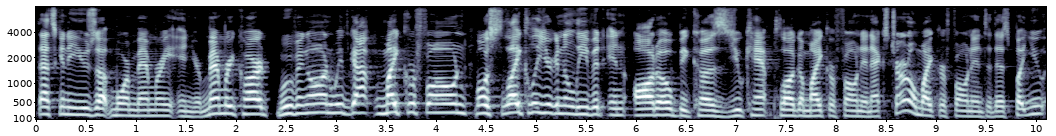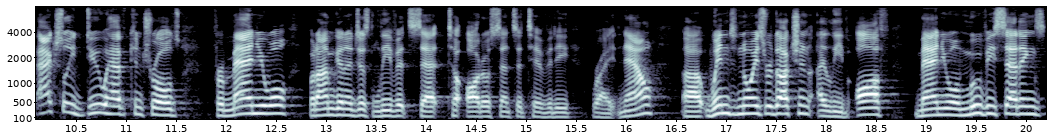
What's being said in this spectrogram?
that's going to use up more memory in your memory card. Moving on, we've got microphone. Most likely you're going to leave it in auto because you can't plug a microphone, an external microphone into this, but you actually do have controls for manual, but I'm gonna just leave it set to auto sensitivity right now. Uh, wind noise reduction, I leave off. Manual movie settings,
